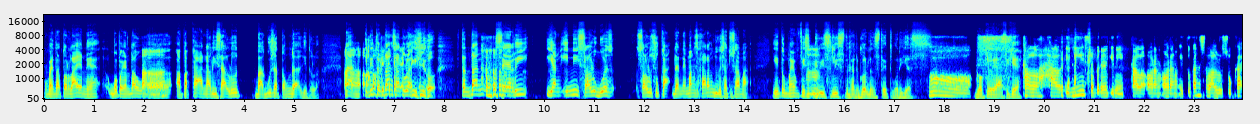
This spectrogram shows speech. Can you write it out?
komentator lain ya. Gue pengen tahu Uh-uh. eh, apakah analisa lu bagus atau enggak gitu loh. Nah, Uh-uh, ini oke. tentang satu lagi yo, tentang seri yang ini selalu gue selalu suka dan emang sekarang juga satu sama, yaitu Memphis Mm-mm. Grizzlies dengan Golden State Warriors. Oh, Gokil ya, asik ya. kalau hal ini sebenarnya gini, kalau orang-orang itu kan selalu suka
